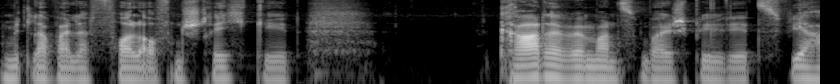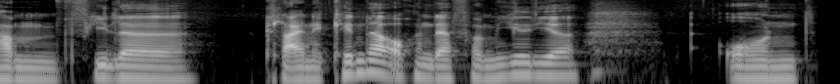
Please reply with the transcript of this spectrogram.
mittlerweile voll auf den Strich geht. Gerade wenn man zum Beispiel jetzt, wir haben viele kleine Kinder auch in der Familie und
